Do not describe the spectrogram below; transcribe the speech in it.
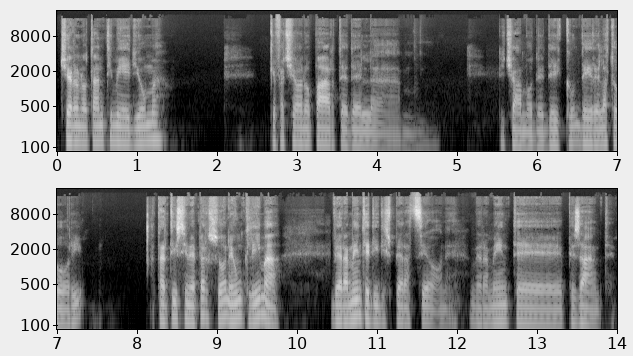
c'erano tanti medium che facevano parte del, diciamo, de, dei, dei relatori, tantissime persone, un clima veramente di disperazione, veramente pesante.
